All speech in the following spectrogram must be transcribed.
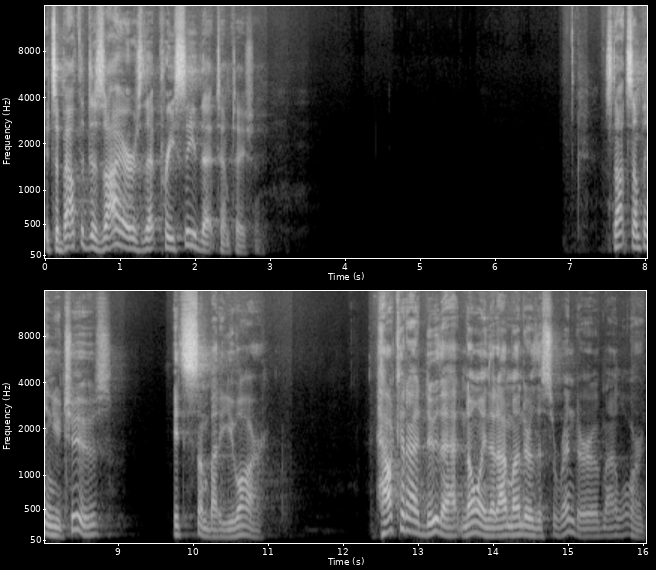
It's about the desires that precede that temptation. It's not something you choose, it's somebody you are. How can I do that knowing that I'm under the surrender of my Lord?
